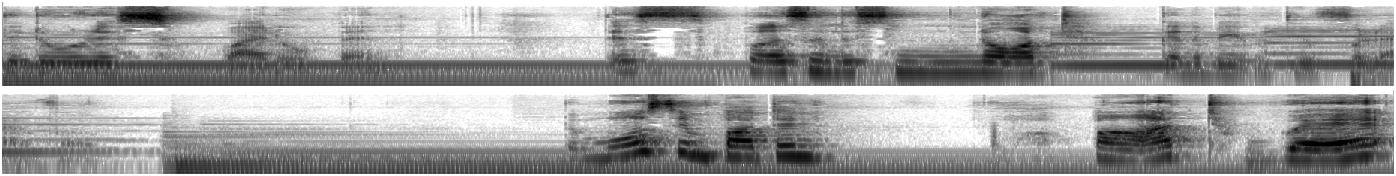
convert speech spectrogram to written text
The door is wide open. This person is not gonna be with you forever. The most important part where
